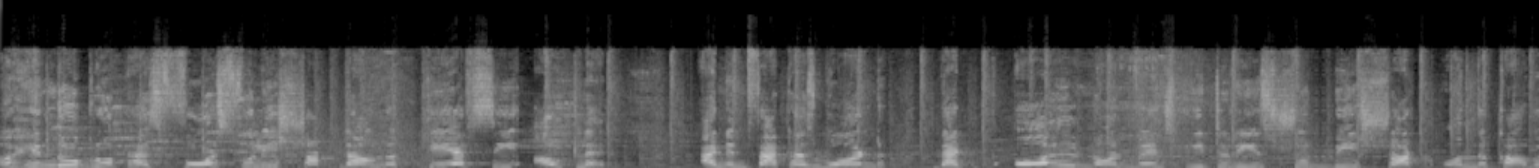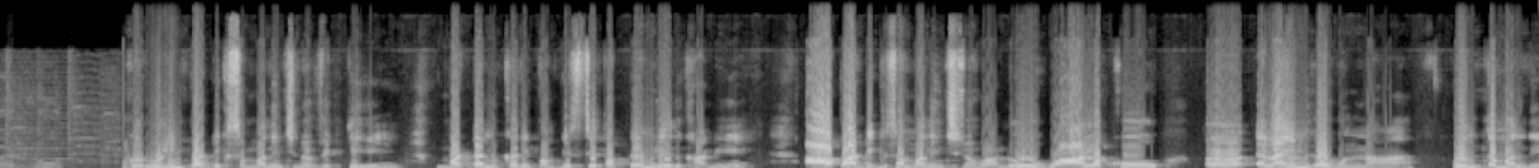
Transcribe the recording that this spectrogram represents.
a Hindu group has forcefully shut down a KFC outlet and, in fact, has warned that all non veg eateries should be shut on the Kawar route. ఒక రూలింగ్ పార్టీకి సంబంధించిన వ్యక్తి మటన్ కర్రీ పంపిస్తే తప్పేం లేదు కానీ ఆ పార్టీకి సంబంధించిన వాళ్ళు వాళ్ళకు అలైన్గా ఉన్న కొంతమంది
